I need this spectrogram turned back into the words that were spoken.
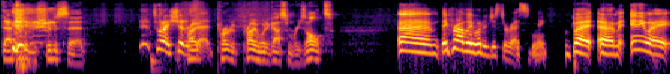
that's what you should have said. That's what I should have said. Probably, probably would have got some results. Um, they probably would have just arrested me. But um, anyway,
